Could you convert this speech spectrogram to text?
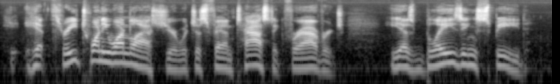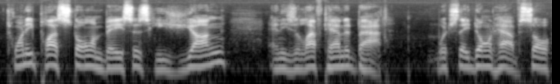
He hit 321 last year, which is fantastic for average. He has blazing speed, 20 plus stolen bases. He's young, and he's a left-handed bat. which they don't have. So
